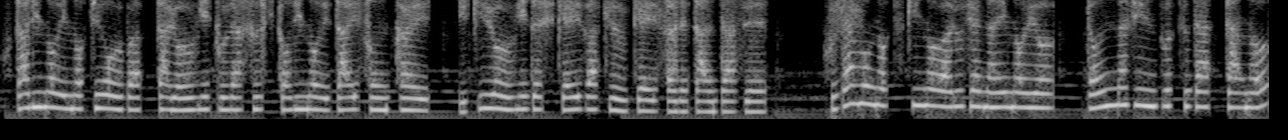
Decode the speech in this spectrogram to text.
二人の命を奪った容疑プラス一人の遺体損壊、遺棄容疑で死刑が求刑されたんだぜ。札物付きの悪じゃないのよ。どんな人物だったの？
